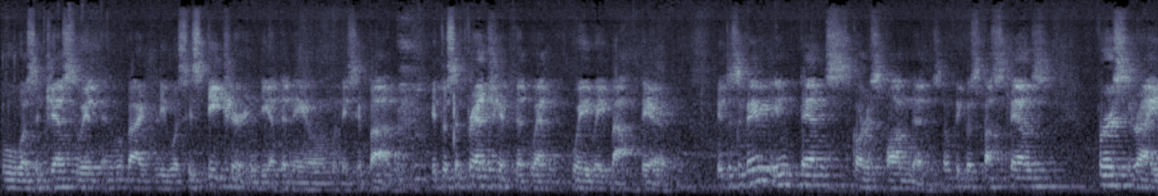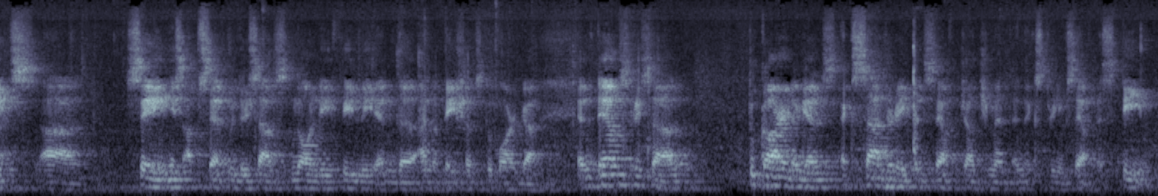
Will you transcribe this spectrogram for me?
who was a Jesuit and who apparently was his teacher in the Ateneo Municipal. It was a friendship that went way, way back there. It was a very intense correspondence no? because Pasteles first writes uh, saying he's upset with Rizal's noli, fili, and the annotations to Morga, and tells Rizal to guard against exaggerated self-judgment and extreme self-esteem.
